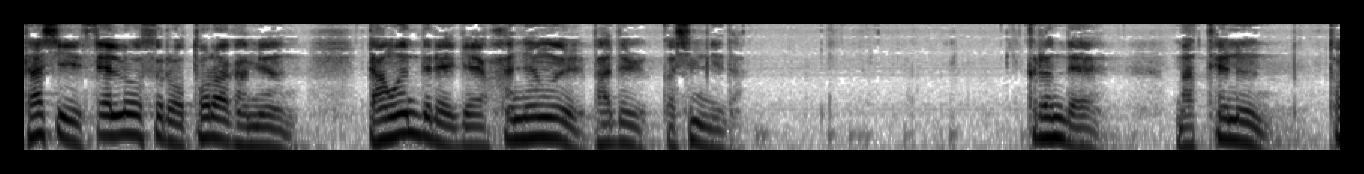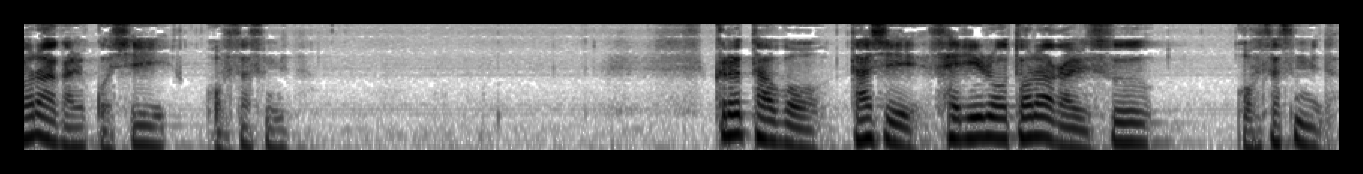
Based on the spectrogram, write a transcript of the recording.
다시 셀롯으로 돌아가면 당원들에게 환영을 받을 것입니다. 그런데 마태는 돌아갈 곳이 없었습니다. 그렇다고 다시 세리로 돌아갈 수 없었습니다.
